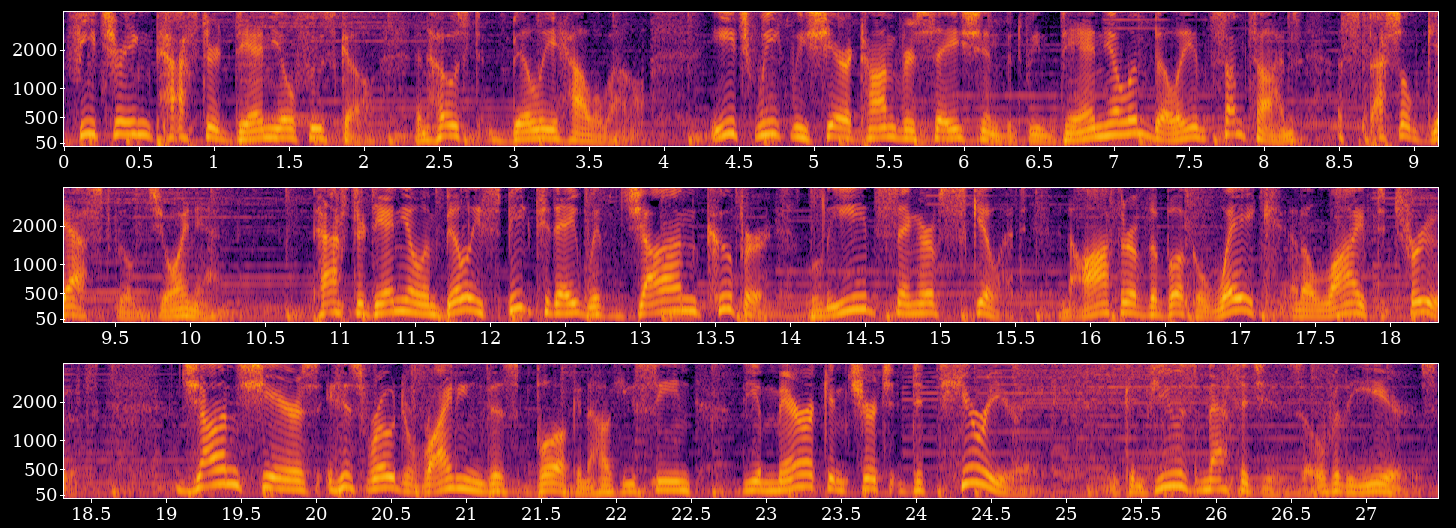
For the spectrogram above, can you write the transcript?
featuring Pastor Daniel Fusco and host Billy Hallowell. Each week, we share a conversation between Daniel and Billy, and sometimes a special guest will join in. Pastor Daniel and Billy speak today with John Cooper, lead singer of Skillet and author of the book Awake and Alive to Truth. John shares his road to writing this book and how he's seen the American church deteriorate and confuse messages over the years.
